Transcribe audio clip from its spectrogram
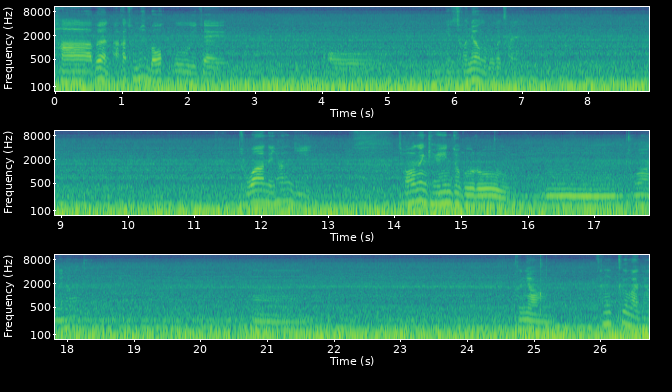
밥은 아까 점심 먹었고 이제 어 이제 저녁을 먹을 차례. 좋아하는 향기. 저는 개인적으로 음 좋아하는 향기. 음 그냥 상큼한 향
